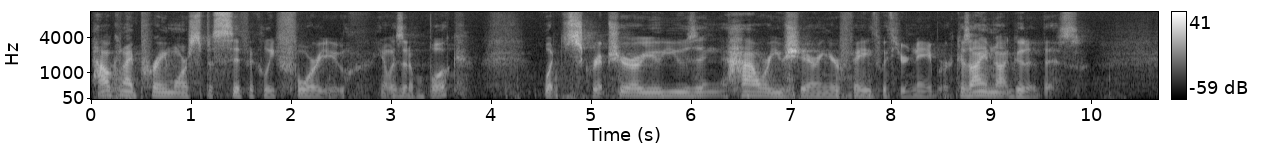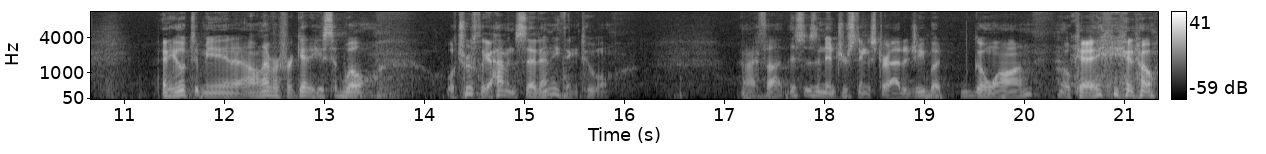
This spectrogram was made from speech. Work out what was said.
How can I pray more specifically for you? You know, is it a book? What scripture are you using? How are you sharing your faith with your neighbor? Because I am not good at this. And he looked at me and I'll never forget it. He said, Well, well, truthfully, I haven't said anything to him. And I thought, this is an interesting strategy, but go on, okay? you know.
